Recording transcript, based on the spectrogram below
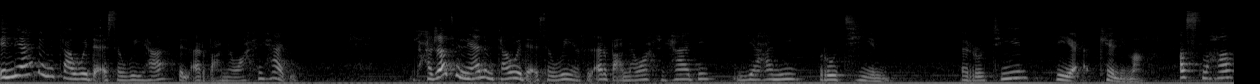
اللي أنا متعودة أسويها في الأربع نواحي هذه. الحاجات اللي أنا متعودة أسويها في الأربع نواحي هذه يعني روتين. الروتين هي كلمة أصلها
